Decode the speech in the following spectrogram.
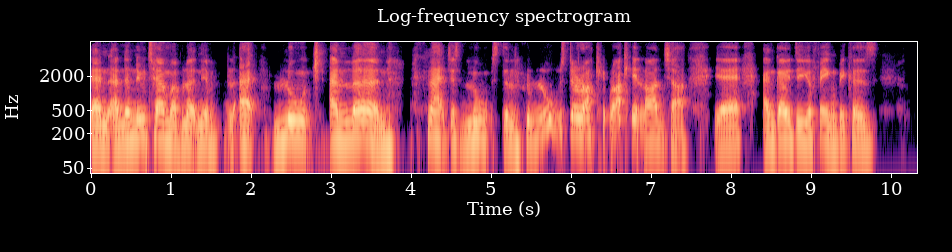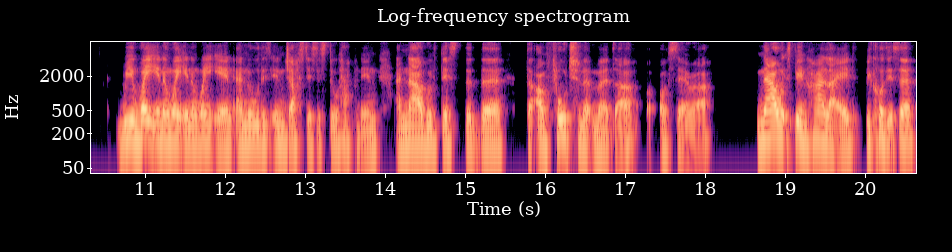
And and the new term I've learned, like launch and learn. like just launch the launch the rocket rocket launcher, yeah, and go do your thing because we're waiting and waiting and waiting, and all this injustice is still happening. And now with this, the the the unfortunate murder of Sarah, now it's being highlighted because it's a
